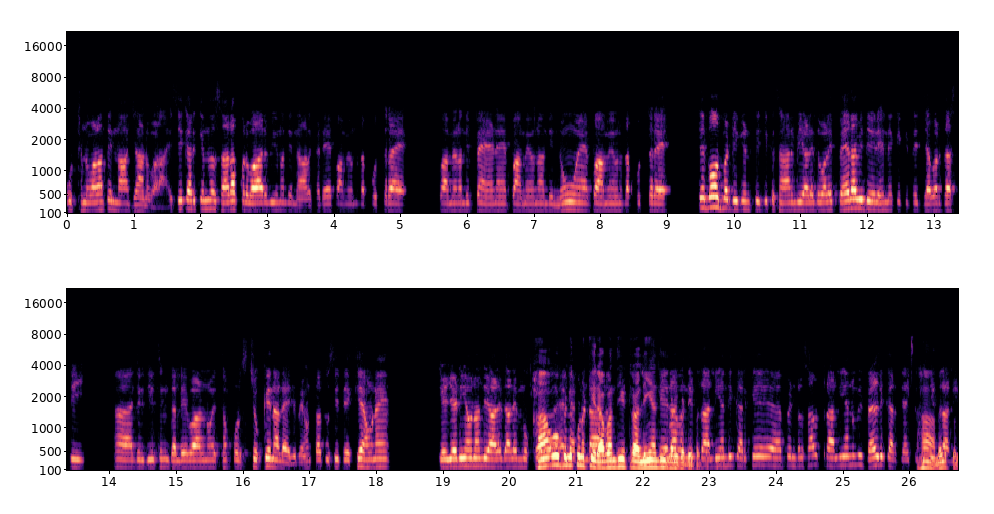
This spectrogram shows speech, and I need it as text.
ਉੱਠਣ ਵਾਲਾ ਤੇ ਨਾ ਜਾਣ ਵਾਲਾ। ਇਸੇ ਕਰਕੇ ਉਹਨਾਂ ਦਾ ਸਾਰਾ ਪਰਿਵਾਰ ਵੀ ਉਹਨਾਂ ਦੇ ਨਾਲ ਖੜਿਆ ਹੈ। ਭਾਵੇਂ ਉਹਨਾਂ ਦਾ ਪੁੱਤਰ ਹੈ ਭਾਵੇਂ ਉਹਨਾਂ ਦੀ ਭੈਣ ਹੈ ਭਾਵੇਂ ਉਹਨਾਂ ਦੀ ਨੂੰਹ ਹੈ ਭਾਵੇਂ ਉਹਨਾਂ ਦਾ ਪੁੱਤਰ ਹੈ। ਤੇ ਬਹੁਤ ਵੱਡੀ ਗਿਣਤੀ 'ਚ ਕਿਸਾਨ ਵੀ ਆਲੇ ਦੁਆਲੇ ਪਹਿਰਾ ਵੀ ਦੇ ਰਹੇ ਨੇ ਕਿ ਕਿਤੇ ਜ਼ਬਰਦਸਤੀ ਜਗਜੀਤ ਸਿੰਘ ਡੱਲੇਵਾਲ ਨੂੰ ਇੱਥੋਂ ਪੁਲਿਸ ਚੁੱਕ ਕੇ ਨਾ ਲੈ ਜਾਵੇ। ਹੁਣ ਤਾਂ ਤੁਸੀਂ ਦੇਖਿਆ ਹੋਣਾ ਕਿ ਜਿਹੜੀਆਂ ਉਹਨਾਂ ਦੇ ਆਲੇ ਦੁਆਲੇ ਮੁੱਖ ਹਾਂ ਉਹ ਬਿਲਕੁਲ ਘੇਰਾਬੰਦੀ ਟਰਾਲੀਆਂ ਦੀ ਬੜੇ ਵੱਡੇ। ਟਰਾਲੀਆਂ ਦੀ ਕਰਕੇ ਭਿੰਡਰ ਸਾਹਿਬ ਟਰਾਲੀਆਂ ਨੂੰ ਵੀ ਵੈਲਡ ਕਰਦੇ ਆ ਇੱਕ ਹਾਂ ਬਿਲਕੁਲ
